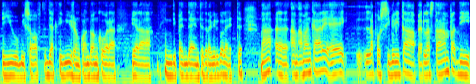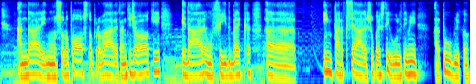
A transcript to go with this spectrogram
di Ubisoft, di Activision quando ancora era indipendente tra virgolette, ma eh, a, a, mancare è la possibilità per la stampa di andare in un solo posto, provare tanti giochi e dare un feedback eh, imparziale su questi ultimi al pubblico.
